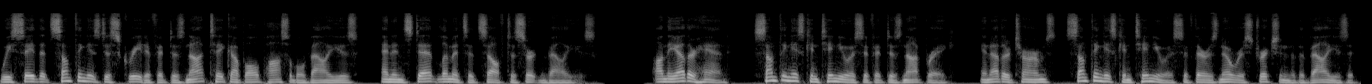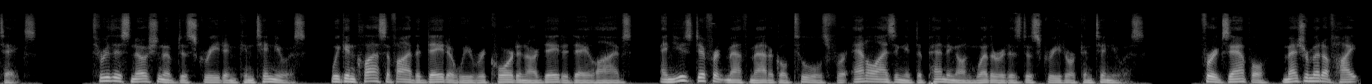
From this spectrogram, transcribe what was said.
we say that something is discrete if it does not take up all possible values, and instead limits itself to certain values. On the other hand, something is continuous if it does not break, in other terms, something is continuous if there is no restriction to the values it takes. Through this notion of discrete and continuous, we can classify the data we record in our day to day lives, and use different mathematical tools for analyzing it depending on whether it is discrete or continuous. For example, measurement of height,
